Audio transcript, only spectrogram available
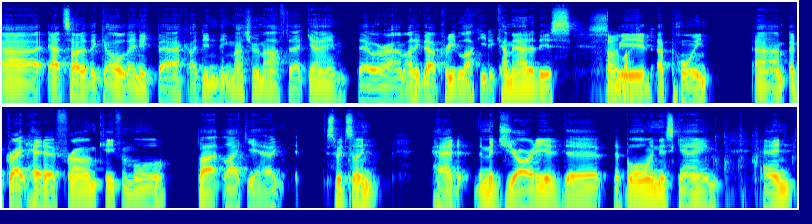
uh, outside of the goal they nicked back, I didn't think much of them after that game. They were, um, I think, they were pretty lucky to come out of this So with lucky. a point. Um, a great header from Kiefer Moore, but like, yeah, Switzerland had the majority of the the ball in this game and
